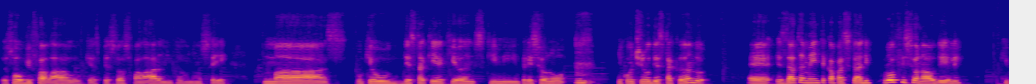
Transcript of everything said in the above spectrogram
eu só ouvi falar o que as pessoas falaram, então não sei. Mas o que eu destaquei aqui antes, que me impressionou e continuo destacando, é exatamente a capacidade profissional dele, que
